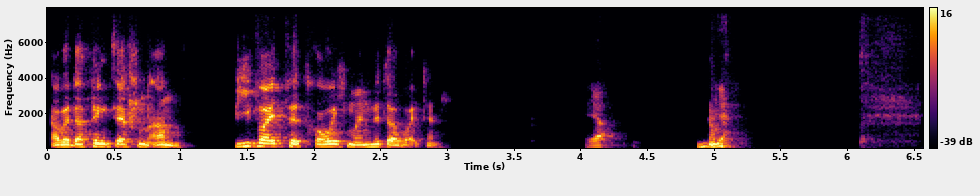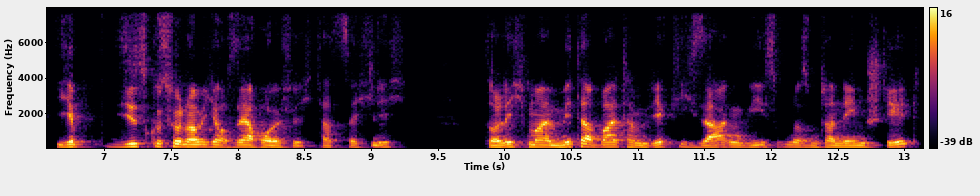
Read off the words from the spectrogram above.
aber da fängt es ja schon an. Wie weit vertraue ich meinen Mitarbeitern? Ja. ja. ja. Ich hab, die Diskussion habe ich auch sehr häufig tatsächlich. Soll ich meinen Mitarbeitern wirklich sagen, wie es um das Unternehmen steht?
